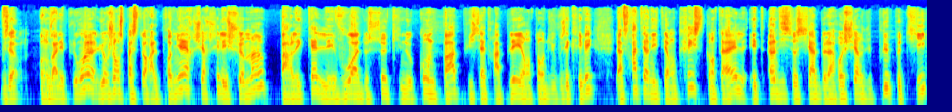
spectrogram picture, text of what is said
vous avez, on va aller plus loin. L'urgence pastorale première, chercher les chemins par lesquels les voix de ceux qui ne comptent pas puissent être appelées et entendues. Vous écrivez La fraternité en Christ, quant à elle, est indissociable de la recherche du plus petit,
